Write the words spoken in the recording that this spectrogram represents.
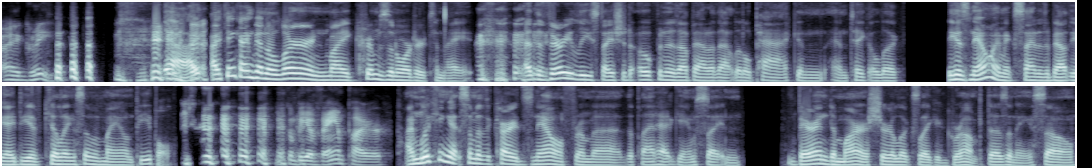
I agree. yeah, I, I think I'm gonna learn my Crimson Order tonight. At the very least I should open it up out of that little pack and, and take a look because now I'm excited about the idea of killing some of my own people. you can be a vampire. I'm looking at some of the cards now from uh, the Plaid Hat game site, and Baron Damar sure looks like a grump, doesn't he? So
